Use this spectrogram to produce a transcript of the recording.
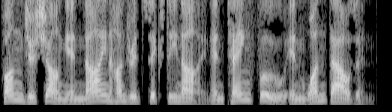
Feng Jisheng in 969 and Tang Fu in 1000.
